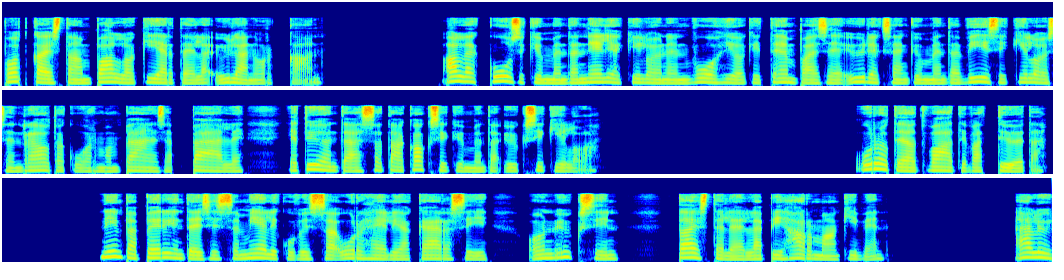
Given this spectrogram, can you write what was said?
Potkaistaan pallo kierteellä ylänurkkaan. Alle 64-kiloinen vuohioki tempaisee 95-kiloisen rautakuorman päänsä päälle ja työntää 121 kiloa. Uroteat vaativat työtä. Niinpä perinteisissä mielikuvissa urheilija kärsii, on yksin, taistelee läpi harmaan kiven. Äly,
